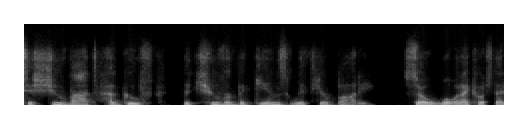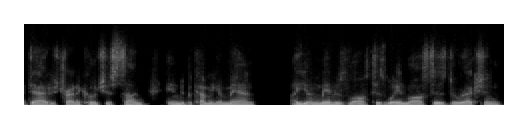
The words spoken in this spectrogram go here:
to shuvat haguf. The tshuva begins with your body. So, what would I coach that dad who's trying to coach his son into becoming a man, a young man who's lost his way and lost his direction?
